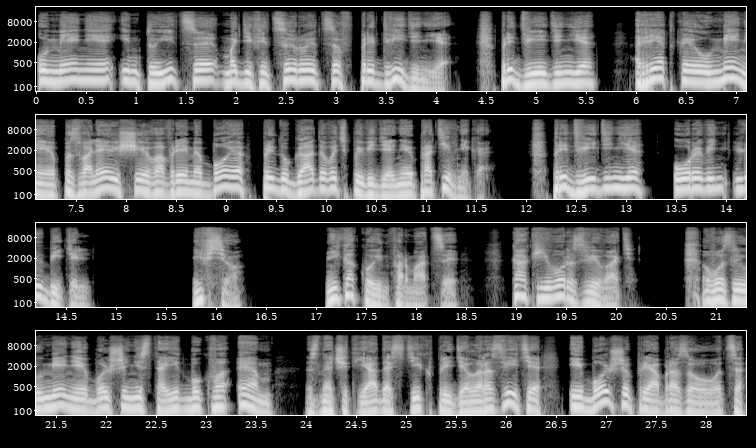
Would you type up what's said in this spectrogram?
Умение, интуиция модифицируется в предвидение. Предвидение Редкое умение, позволяющее во время боя предугадывать поведение противника. Предвидение, уровень любитель. И все. Никакой информации. Как его развивать? Возле умения больше не стоит буква «М», значит, я достиг предела развития, и больше преобразовываться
